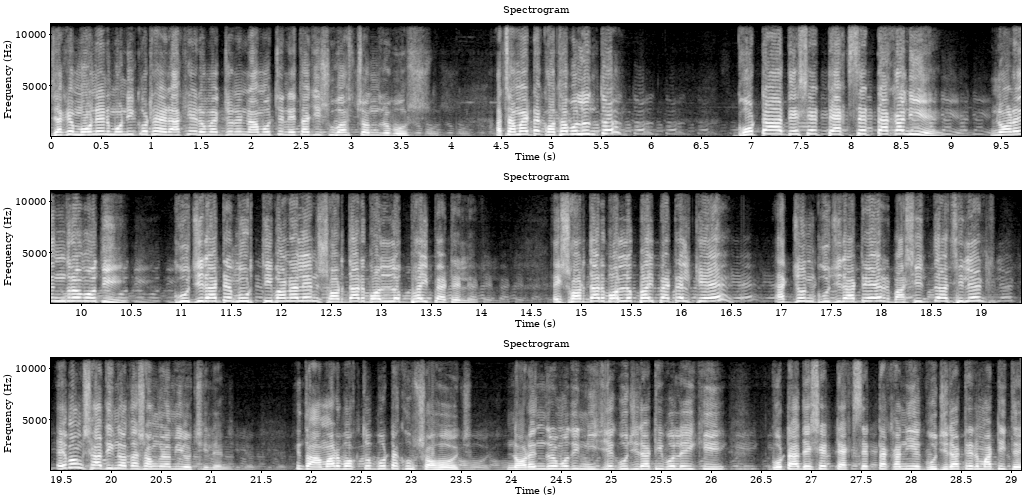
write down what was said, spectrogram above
যাকে মনের মণিকোঠায় রাখে এরকম একজনের নাম হচ্ছে নেতাজি সুভাষচন্দ্র বোস। আচ্ছা আমার একটা কথা বলুন তো? গোটা দেশের ট্যাক্সের টাকা নিয়ে নরেন্দ্র মোদী গুজরাটে মূর্তি বানালেন সর্দার বল্লভভাই প্যাটেলের। এই সর্দার বল্লভভাই প্যাটেল কে? একজন গুজরাটের বাসিন্দা ছিলেন এবং স্বাধীনতা সংগ্রামীও ছিলেন। কিন্তু আমার বক্তব্যটা খুব সহজ। নরেন্দ্র মোদী নিজে গুজরাটি বলেই কি গোটা দেশের ট্যাক্সের টাকা নিয়ে গুজরাটের মাটিতে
